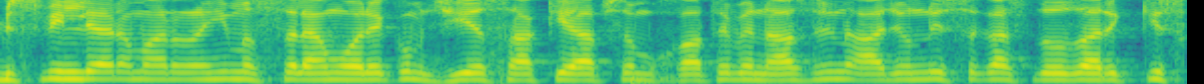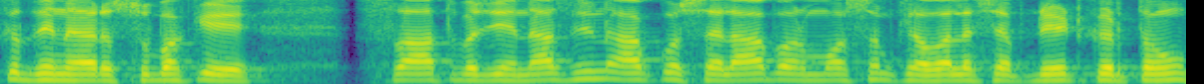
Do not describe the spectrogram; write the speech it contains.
بسم اللہ الرحمن الرحیم، السلام علیکم۔ جی ہاں، ایس آپ سے مخاطب ناظرین۔ آج انیس اگست دو ہزار اکیس کا دن ہے صبح کے سات بجے. ناظرین، آپ کو سیلاب اور موسم کے حوالے سے اپڈیٹ کرتا ہوں.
